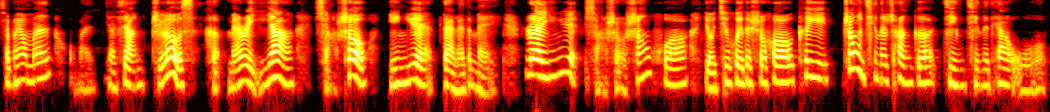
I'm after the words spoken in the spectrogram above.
小朋友们， 我们要像 Jules 和 Mary 一样，享受音乐带来的美，热爱音乐，享受生活。有机会的时候，可以纵情的唱歌，尽情的跳舞。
